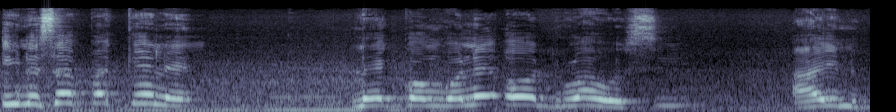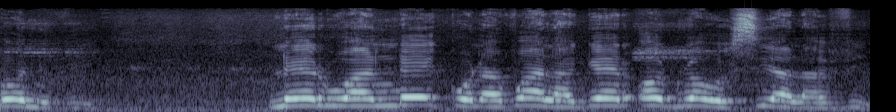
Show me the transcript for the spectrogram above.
ils ne savent pas que les, Congolais ont droit aussi à une bonne vie. Les Rwandais qu'on envoie à la guerre ont droit aussi à la vie.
